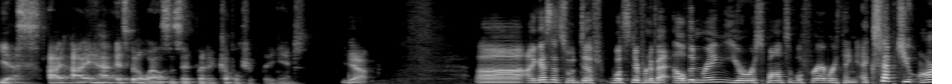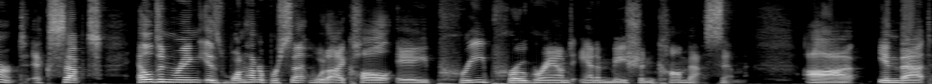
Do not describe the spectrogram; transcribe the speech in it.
Yes, I, I have. It's been a while since I played a couple AAA games. Yeah. Uh, I guess that's what diff- what's different about Elden Ring. You're responsible for everything, except you aren't. Except Elden Ring is 100% what I call a pre-programmed animation combat sim. Uh, in that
